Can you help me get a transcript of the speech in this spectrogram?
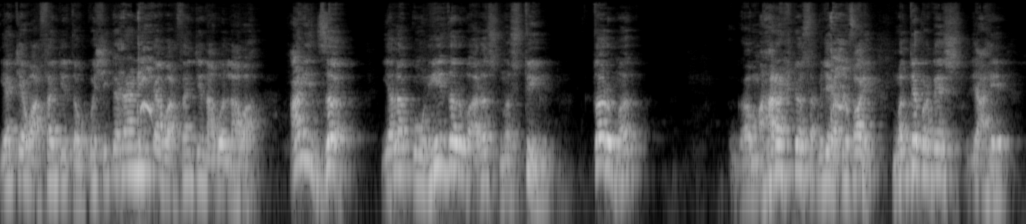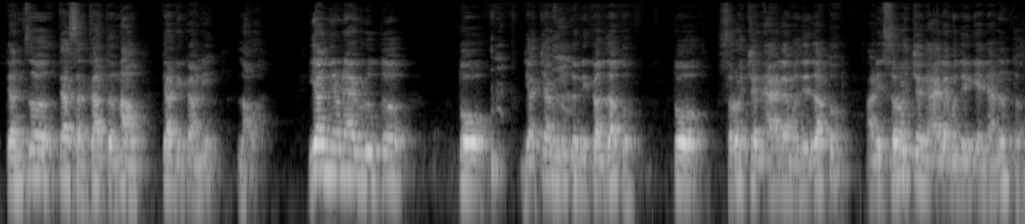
याच्या वारसांची चौकशी करा आणि त्या वारसांची नावं लावा. आणि जर याला कोणीही जर वारस नसतील तर मग महाराष्ट्र म्हणजे आपलं सॉरी मध्य प्रदेश जे आहे त्यांचं त्या सरकारचं नाव त्या ठिकाणी लावा. या निर्णयाविरुद्ध तो ज्याच्या विरुद्ध निकाल जातो तो सर्वोच्च न्यायालयामध्ये जातो आणि सर्वोच्च न्यायालयामध्ये गेल्यानंतर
